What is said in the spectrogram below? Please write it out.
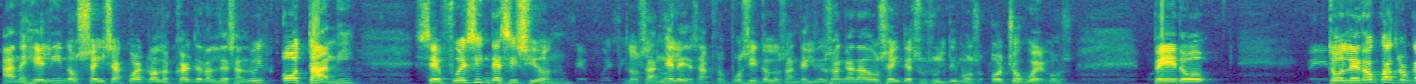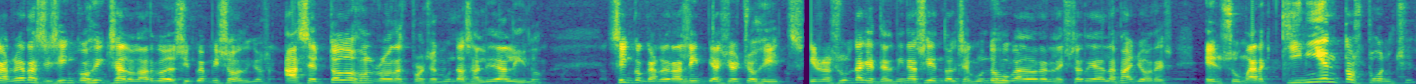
angelinos 6 a 4 a los Cardinals de San Luis. Otani se fue sin decisión. Los Ángeles, a propósito, los angelinos han ganado 6 de sus últimos 8 juegos, pero toleró cuatro carreras y cinco hits a lo largo de cinco episodios, aceptó dos honrones por segunda salida al hilo, cinco carreras limpias y ocho hits, y resulta que termina siendo el segundo jugador en la historia de las mayores en sumar 500 ponches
